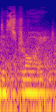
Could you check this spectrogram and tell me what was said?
Destroyed.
